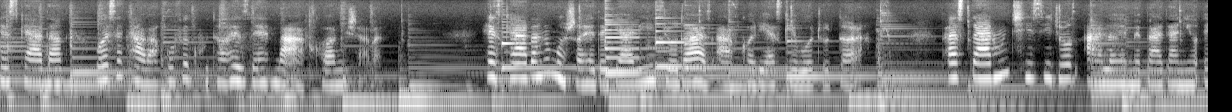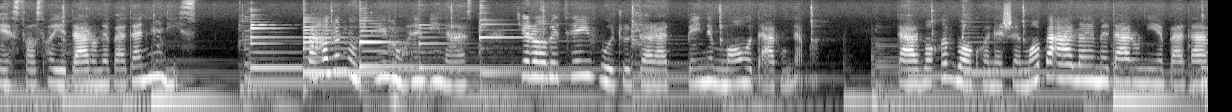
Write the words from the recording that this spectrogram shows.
حس کردن باعث توقف کوتاه ذهن و افکار می شود حس کردن و مشاهدهگری جدا از افکاری است که وجود دارند. پس درون چیزی جز علائم بدنی و احساسهای درون بدنی نیست. و حالا نکته مهم این است که رابطه ای وجود دارد بین ما و درونمان. در واقع واکنش ما به علائم درونی بدن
